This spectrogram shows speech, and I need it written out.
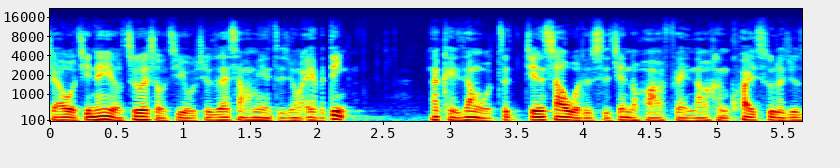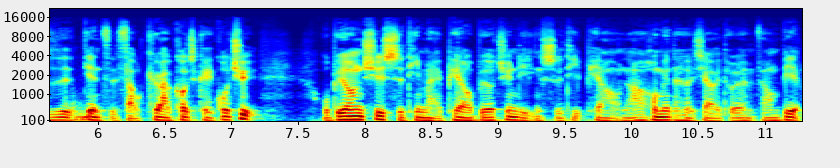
假如我今天有智慧手机，我就在上面直接用 App 订，那可以让我这减少我的时间的花费，然后很快速的，就是电子扫 QR code 就可以过去，我不用去实体买票，不用去领实体票，然后后面的核销也都会很方便。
